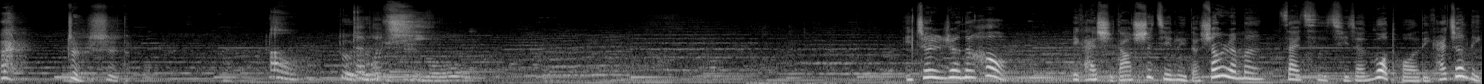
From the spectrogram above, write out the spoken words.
哎，真是的。哦，对不起。一阵热闹后，一开始到市集里的商人们再次骑着骆驼离开这里。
